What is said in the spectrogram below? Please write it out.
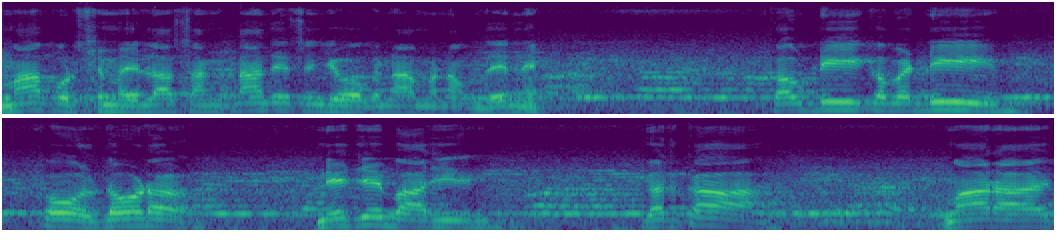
ਮਹਾਂਪੁਰਸ਼ ਮੇਲਾ ਸੰਗਤਾਂ ਦੇ ਸੰਯੋਗ ਨਾਲ ਮਨਾਉਂਦੇ ਨੇ। ਕੌਡੀ ਕਬੱਡੀ ਘੋਲ ਦੌੜ, ਨੇਜੇਬਾਜੀ, ਗੱਤਕਾ ਮਹਾਰਾਜ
